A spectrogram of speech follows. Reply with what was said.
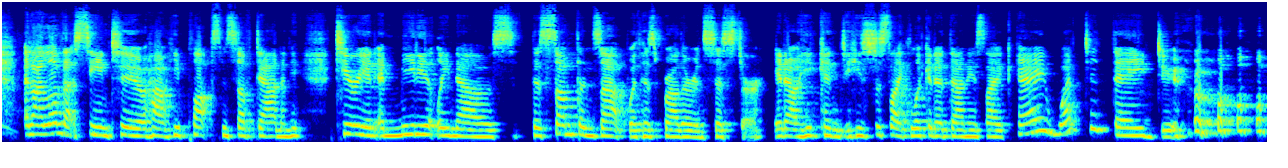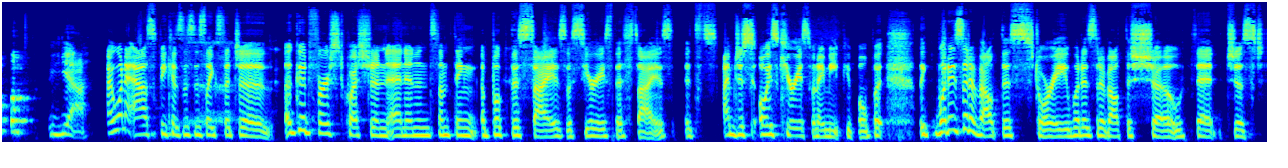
And I love that scene too. How he plops himself down, and he, Tyrion immediately knows that something's up with his brother and sister. You know, he can. He's just like looking at them. He's like, "Hey, what did they do?" Yeah. I want to ask because this is like such a, a good first question. And in something, a book this size, a series this size, it's, I'm just always curious when I meet people. But like, what is it about this story? What is it about the show that just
